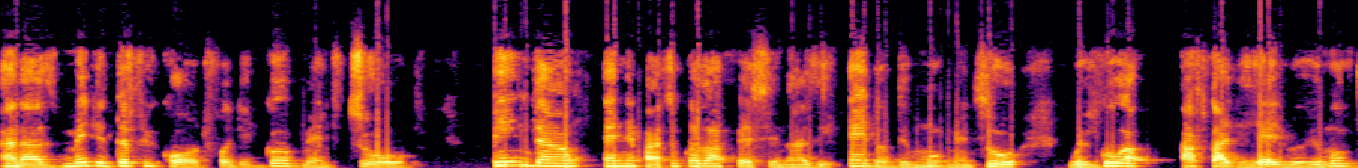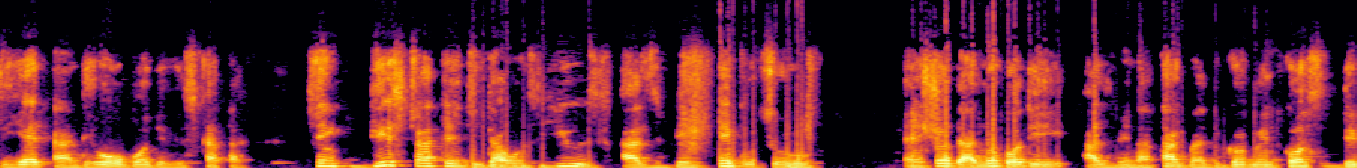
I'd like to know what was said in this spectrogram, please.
and has made it difficult for the government to pin down any particular person as the head of the movement. So we go after the head, we remove the head, and the whole body will scatter. I think this strategy that was used has been able to ensure that nobody has been attacked by the government because the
